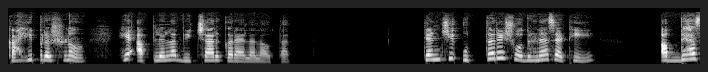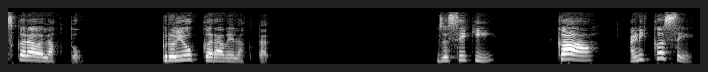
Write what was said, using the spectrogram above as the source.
काही प्रश्न हे आपल्याला विचार करायला लावतात. त्यांची उत्तरे शोधण्यासाठी अभ्यास करावा लागतो. प्रयोग करावे लागतात. जसे की का आणि कसे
